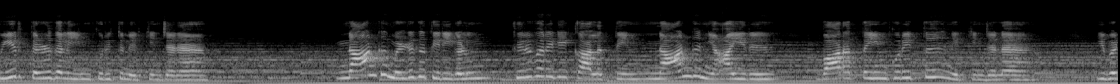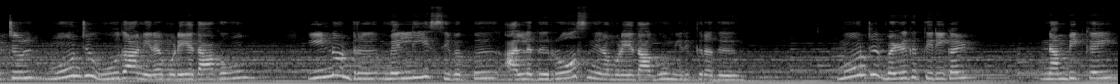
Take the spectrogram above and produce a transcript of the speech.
உயிர்த்தெழுதலையும் குறித்து நிற்கின்றன. நான்கு மெழுகு திரிகளும் திருவருகை காலத்தின் நான்கு ஞாயிறு வாரத்தையும் குறித்து நிற்கின்றன. இவற்றுள் மூன்று ஊதா நிறமுடையதாகவும் இன்னொன்று மெல்லிய சிவப்பு அல்லது ரோஸ் நிறமுடையதாகவும் இருக்கிறது. மூன்று மெழுகு திரிகள் நம்பிக்கை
